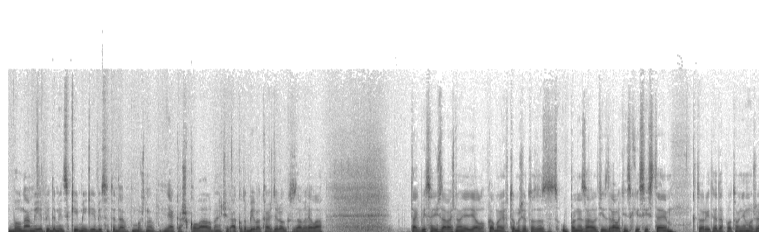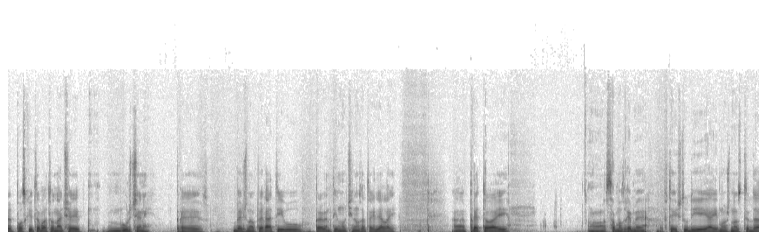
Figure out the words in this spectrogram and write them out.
vlnami epidemickými, kde by sa teda možno nejaká škola alebo niečo, ako to býva každý rok zavrela, tak by sa nič závažného nedialo. Problém je v tom, že to úplne zahltí zdravotnícky systém, ktorý teda potom nemôže poskytovať to, na čo je určený pre bežnú operatívu, preventívnu činnosť a tak ďalej. A preto aj samozrejme v tej štúdii je aj možnosť teda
